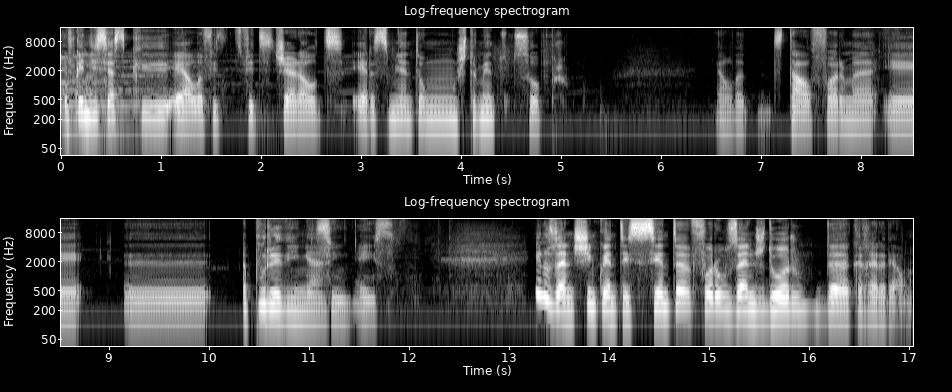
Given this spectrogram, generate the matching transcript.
Houve quem dissesse que ela, Fitz- Fitzgerald, era semelhante a um instrumento de sopro. Ela, de tal forma, é eh, apuradinha. Sim, é isso. E nos anos 50 e 60 foram os anos de ouro da carreira dela.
